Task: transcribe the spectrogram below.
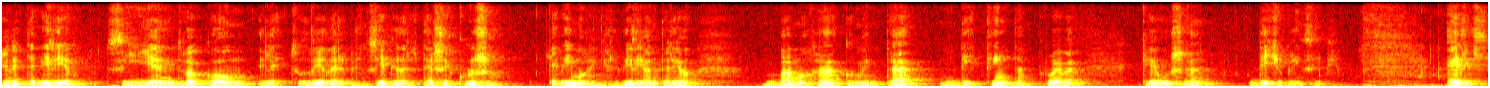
En este vídeo, siguiendo con el estudio del principio del tercio excluso que vimos en el vídeo anterior, vamos a comentar distintas pruebas que usan dicho principio. Es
